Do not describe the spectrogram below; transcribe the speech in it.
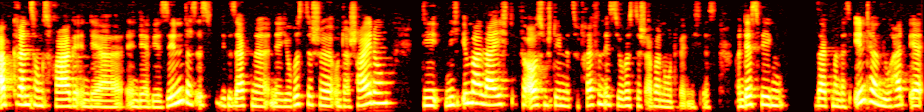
Abgrenzungsfrage, in der, in der wir sind. Das ist, wie gesagt, eine, eine juristische Unterscheidung, die nicht immer leicht für Außenstehende zu treffen ist, juristisch aber notwendig ist. Und deswegen sagt man, das Interview hat er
